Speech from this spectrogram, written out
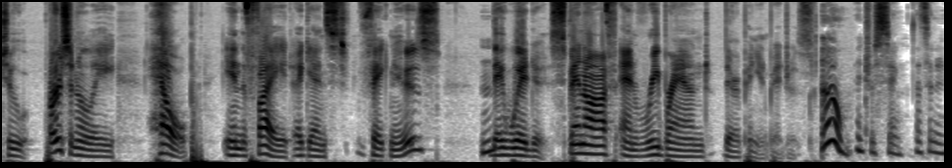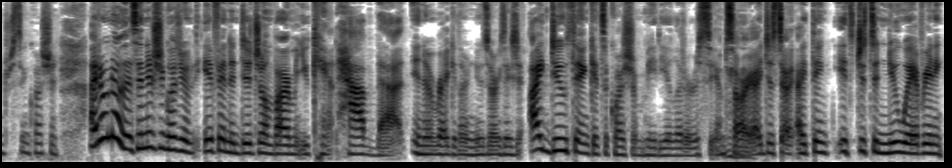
to personally help in the fight against fake news, Mm-hmm. they would spin off and rebrand their opinion pages. Oh, interesting. That's an interesting question. I don't know. That's an interesting question. If in a digital environment you can't have that in a regular news organization, I do think it's a question of media literacy. I'm sorry. Mm-hmm. I just I, I think it's just a new way of reading.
